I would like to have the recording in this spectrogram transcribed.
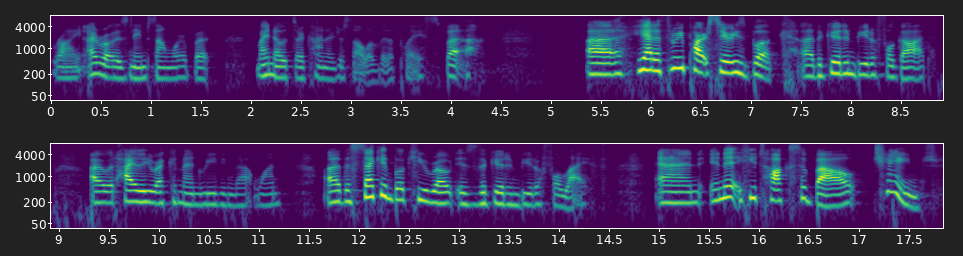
Bryant. I wrote his name somewhere, but my notes are kind of just all over the place. But uh, he had a three part series book, uh, The Good and Beautiful God. I would highly recommend reading that one. Uh, the second book he wrote is The Good and Beautiful Life. And in it, he talks about change.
